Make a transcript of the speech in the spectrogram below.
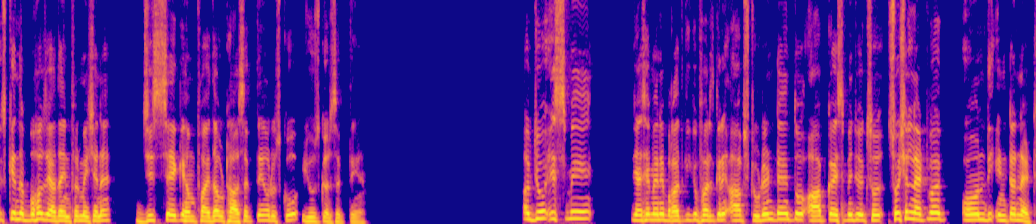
इसके अंदर बहुत ज़्यादा इंफॉर्मेशन है जिससे कि हम फ़ायदा उठा सकते हैं और उसको यूज़ कर सकते हैं। अब जो इसमें जैसे मैंने बात की कि फ़र्ज़ करें आप स्टूडेंट हैं तो आपका इसमें जो एक सो, social network on the internet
